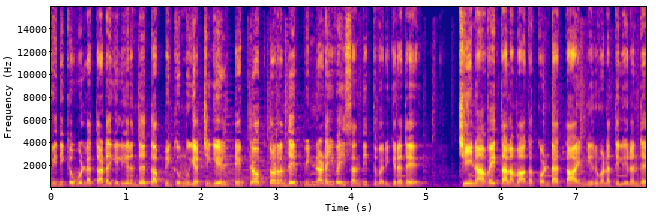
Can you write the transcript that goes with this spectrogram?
விதிக்க உள்ள தடையில் இருந்து தப்பிக்கும் முயற்சியில் டிக்டாக் தொடர்ந்து பின்னடைவை சந்தித்து வருகிறது. சீனாவை தளமாக கொண்ட தாய் நிறுவனத்தில் இருந்து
